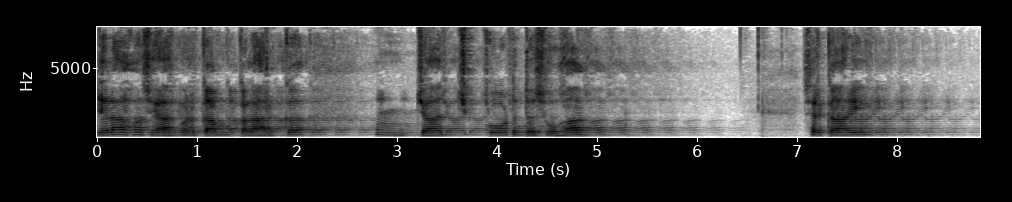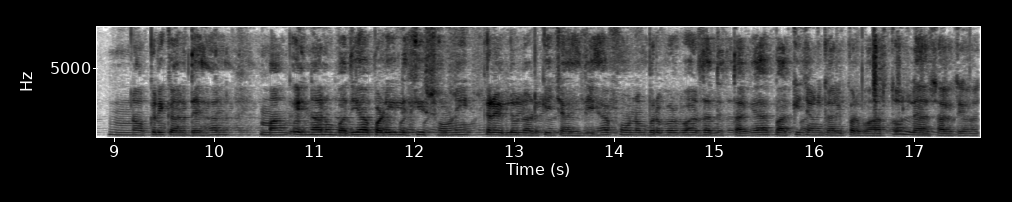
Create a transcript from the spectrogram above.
ਜ਼ਿਲ੍ਹਾ ਹੁਸ਼ਿਆਰਪੁਰ, ਕੰਮ ਕਲਰਕ, ਜੱਜ ਕੋਟ ਦਸੂਹਾ। ਸਰਕਾਰੀ ਨੌਕਰੀ ਕਰਦੇ ਹਨ। ਮੰਗ ਇਹਨਾਂ ਨੂੰ ਵਧੀਆ ਪੜ੍ਹੀ ਲਿਖੀ, ਸੋਹਣੀ ਘਰੇਲੂ ਲੜਕੀ ਚਾਹੀਦੀ ਹੈ। ਫੋਨ ਨੰਬਰ ਪਰਿਵਾਰ ਦਾ ਦਿੱਤਾ ਗਿਆ ਹੈ। ਬਾਕੀ ਜਾਣਕਾਰੀ ਪਰਿਵਾਰ ਤੋਂ ਲੈ ਸਕਦੇ ਹੋ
